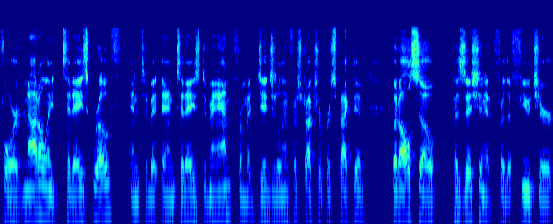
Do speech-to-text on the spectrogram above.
for not only today's growth and, to, and today's demand from a digital infrastructure perspective, but also position it for the future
